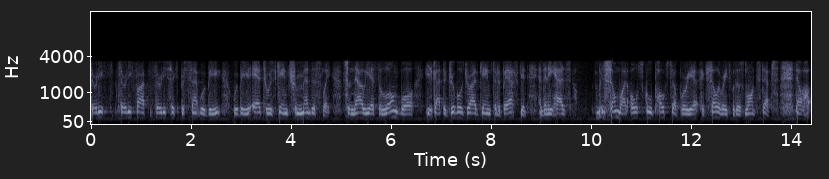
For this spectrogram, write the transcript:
30, 35 to 36 percent would be would be add to his game tremendously. So now he has the long ball. He's got the dribble drive game to the basket, and then he has somewhat old school post up where he accelerates with those long steps. Now,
